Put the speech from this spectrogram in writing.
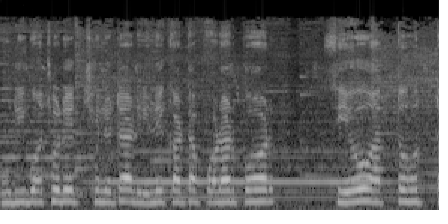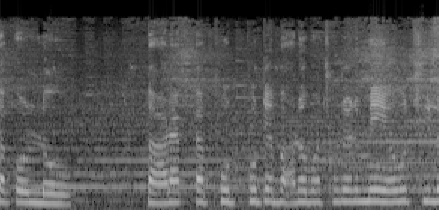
কুড়ি বছরের ছেলেটা রেলে কাটা পড়ার পর সেও আত্মহত্যা করল। তার একটা ফুটফুটে বারো বছরের মেয়েও ছিল।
